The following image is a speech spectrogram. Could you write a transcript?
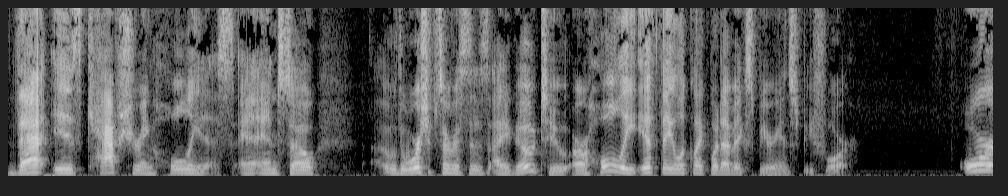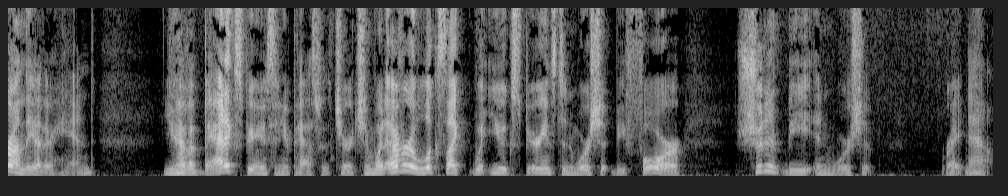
that is capturing holiness. And, and so the worship services I go to are holy if they look like what I've experienced before. Or, on the other hand, you have a bad experience in your past with church, and whatever looks like what you experienced in worship before shouldn't be in worship right now.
